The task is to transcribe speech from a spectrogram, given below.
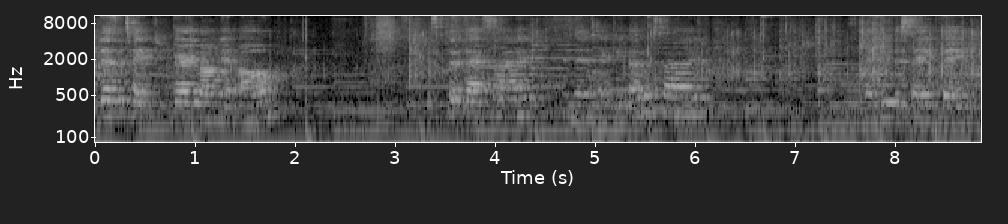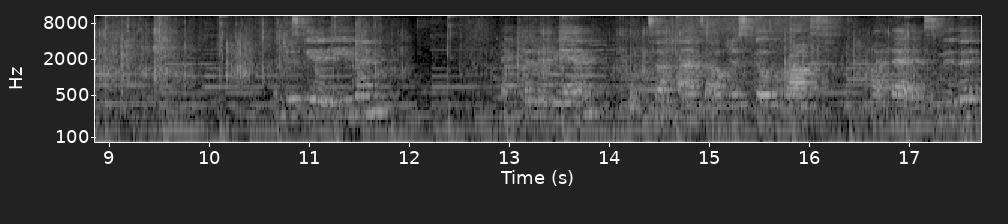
It doesn't take very long at all. Just clip that side and then take the other side thing. And just get it even and clip it again. And sometimes I'll just go across like that and smooth it.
